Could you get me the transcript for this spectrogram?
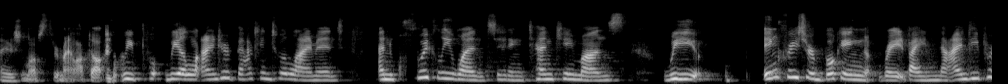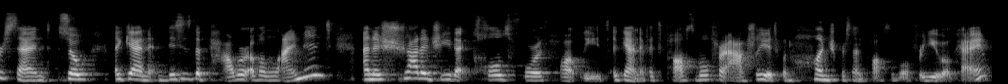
I just almost threw my laptop. We put, we aligned her back into alignment and quickly went to hitting 10k months. We increased your booking rate by 90%. So again, this is the power of alignment and a strategy that calls forth hot leads. Again, if it's possible for Ashley, it's 100% possible for you, okay?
